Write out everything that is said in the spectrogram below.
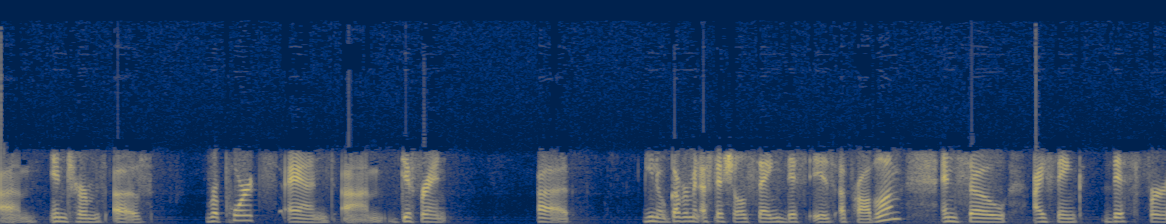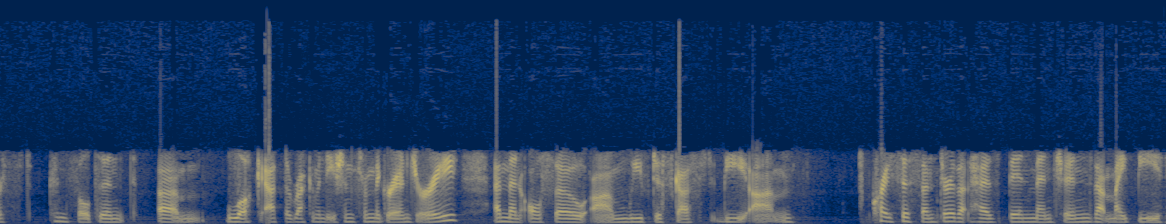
um, in terms of reports and um, different, uh, you know, government officials saying this is a problem. And so I think this first consultant um, look at the recommendations from the grand jury, and then also um, we've discussed the um, crisis center that has been mentioned that might be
